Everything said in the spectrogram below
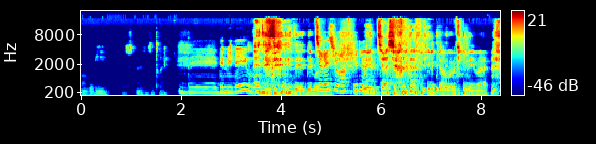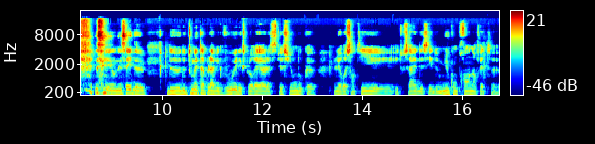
en bobiné. Des, des mêlées ou des, tirer sur un fil. Oui tirer sur un fil qui embobine et voilà. On essaye de, de, de tout mettre à plat avec vous et d'explorer euh, la situation donc euh, les ressentis et, et, tout ça et d'essayer de mieux comprendre en fait euh,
